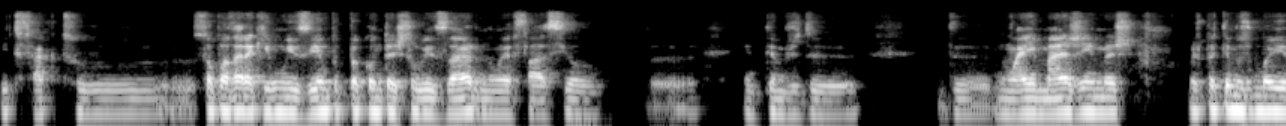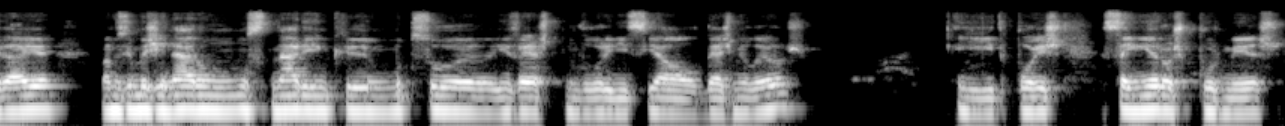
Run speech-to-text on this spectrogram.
E de facto, só para dar aqui um exemplo, para contextualizar, não é fácil uh, em termos de, de, Não há imagem, mas, mas para termos uma ideia, vamos imaginar um, um cenário em que uma pessoa investe no valor inicial 10 mil euros e depois 100 euros por mês,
